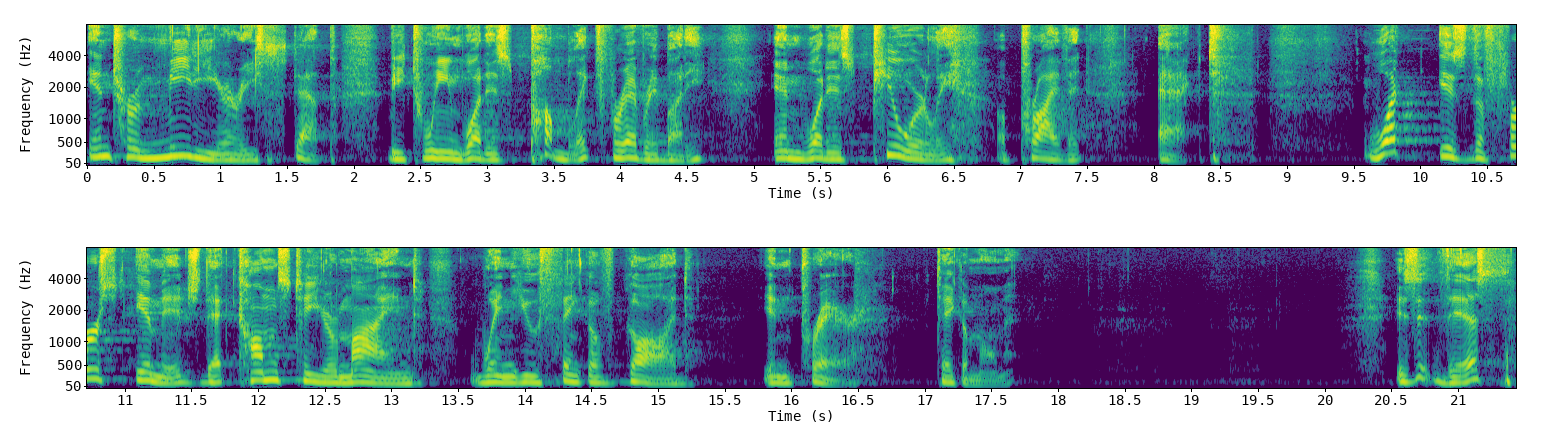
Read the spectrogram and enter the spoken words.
intermediary step between what is public for everybody and what is purely a private act. What is the first image that comes to your mind when you think of God in prayer. Take a moment. Is it this?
